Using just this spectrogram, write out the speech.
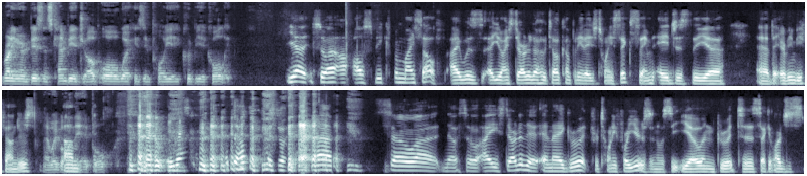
running your own business can be a job, or working as an employee could be a calling. Yeah, so I, will speak from myself. I was, uh, you know, I started a hotel company at age 26, same age as the uh, uh, the Airbnb founders. No, way behind um, the eight ball. yeah. So uh, no, so I started it and I grew it for 24 years and was CEO and grew it to second largest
